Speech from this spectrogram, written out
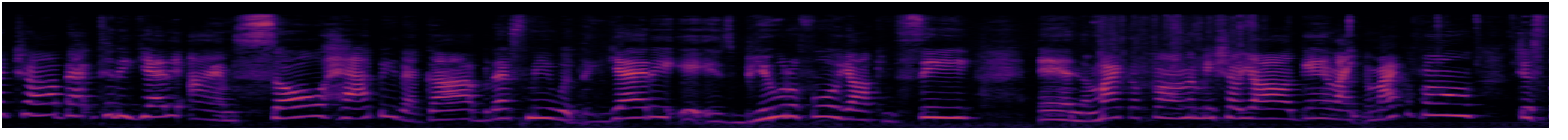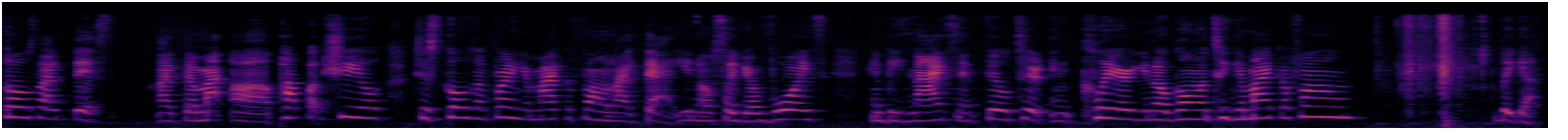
Y'all, back to the Yeti. I am so happy that God blessed me with the Yeti. It is beautiful. Y'all can see and the microphone. Let me show y'all again. Like the microphone just goes like this. Like the uh, pop-up shield just goes in front of your microphone like that you know so your voice can be nice and filtered and clear you know going to your microphone. But yeah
